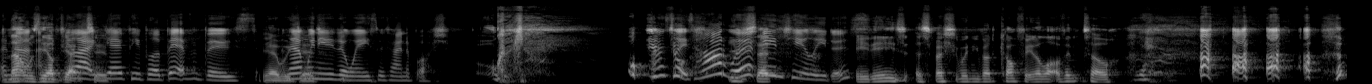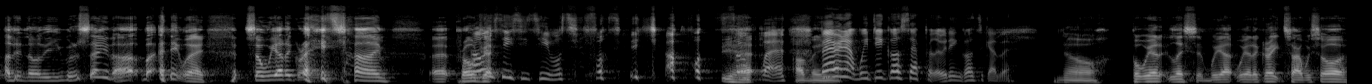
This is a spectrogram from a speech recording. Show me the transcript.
And that was the I feel like gave people a bit of a boost. Yeah, we and then we needed a wee, so we found a bush. Oh, Honestly, it's hard work said- being cheerleaders. It is, especially when you've had coffee and a lot of Imto. Yeah. I didn't know that you were going to say that, but anyway, so we had a great time. Uh, Probably project. CCTV footage of us Yeah, somewhere. I mean- Bearing in mind, we did go separately. We didn't go together. No, but we had listen. We had we had a great time. We saw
